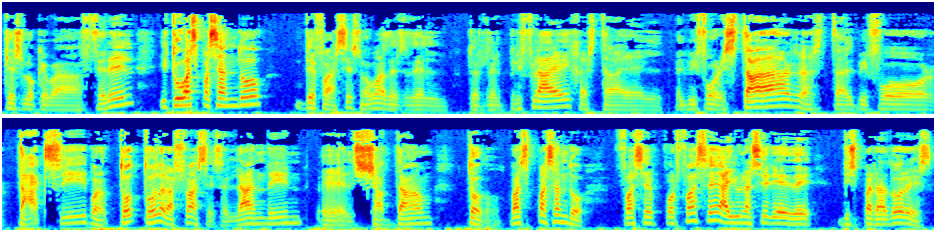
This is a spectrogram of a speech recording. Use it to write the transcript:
qué es lo que va a hacer él, y tú vas pasando de fases, ¿no? Va desde el, desde el pre-fly hasta el, el before start, hasta el before taxi, bueno, todas las fases, el landing, el shutdown, todo. Vas pasando fase por fase, hay una serie de disparadores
